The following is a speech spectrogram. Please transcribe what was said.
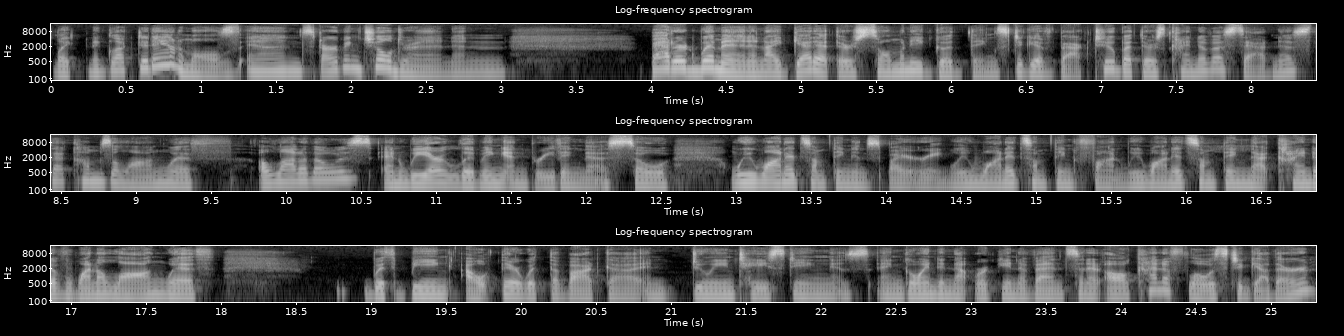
like neglected animals and starving children and battered women. And I get it. There's so many good things to give back to but there's kind of a sadness that comes along with a lot of those. And we are living and breathing this. So we wanted something inspiring. We wanted something fun. We wanted something that kind of went along with with being out there with the vodka and doing tastings and going to networking events. And it all kind of flows together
